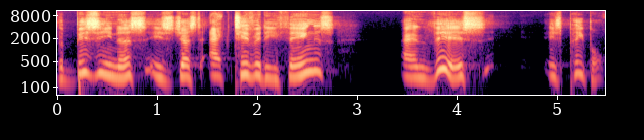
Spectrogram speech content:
The busyness is just activity things, and this is people.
